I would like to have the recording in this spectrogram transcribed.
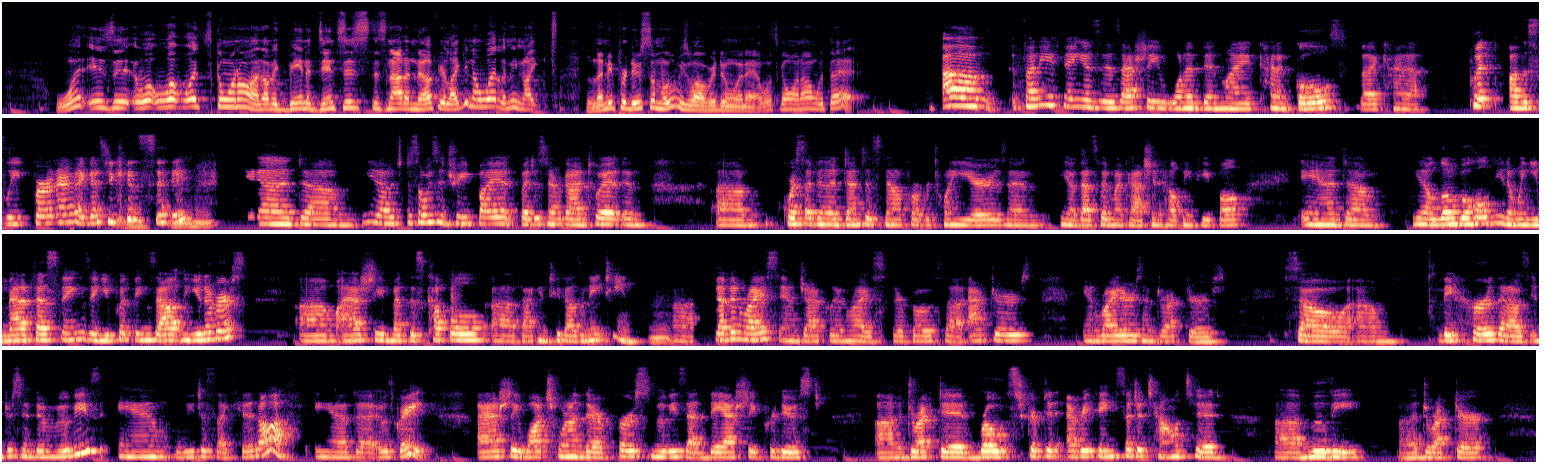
What is it? What, what what's going on? I mean, being a dentist is not enough. You're like, you know what? Let me like, let me produce some movies while we're doing that. What's going on with that? Um, funny thing is, is actually one of the, my kind of goals that I kind of put on the sleep burner, I guess you can mm-hmm. say. Mm-hmm. And um, you know, just always intrigued by it, but just never got into it. And um, of course, I've been a dentist now for over 20 years, and you know, that's been my passion, helping people. And, um, you know, lo and behold, you know, when you manifest things and you put things out in the universe, um, I actually met this couple uh, back in 2018, mm. uh, Devin Rice and Jacqueline Rice. They're both uh, actors and writers and directors. So um, they heard that I was interested in doing movies, and we just like hit it off, and uh, it was great. I actually watched one of their first movies that they actually produced um, directed, wrote, scripted everything. Such a talented uh, movie uh, director,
